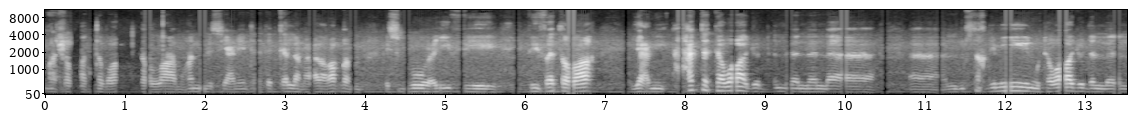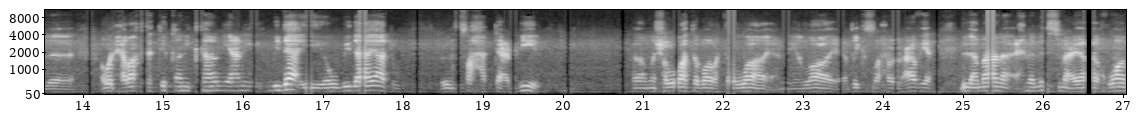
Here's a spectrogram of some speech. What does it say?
ما شاء الله تبارك الله مهندس يعني أنت تتكلم على رقم أسبوعي في في فترة يعني حتى التواجد آه، المستخدمين وتواجد أو الحراك التقني كان يعني بدائي أو بداياته إن صح التعبير. فما شاء الله تبارك الله يعني الله يعطيك الصحة والعافية. للأمانة إحنا نسمع يا أخوان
